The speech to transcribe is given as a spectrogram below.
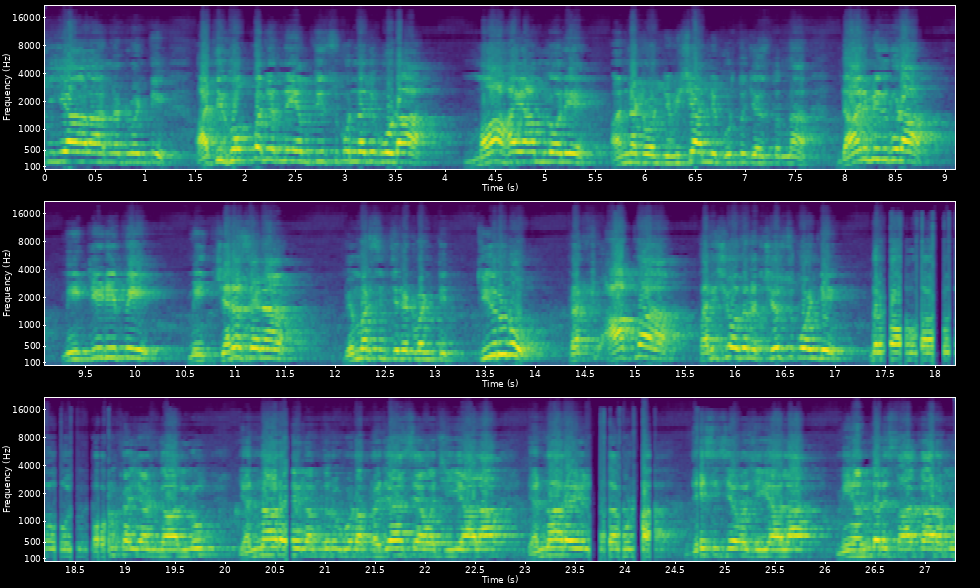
చేయాలన్నటువంటి అతి గొప్ప నిర్ణయం తీసుకున్నది కూడా మా హయాంలోనే అన్నటువంటి విషయాన్ని గుర్తు చేస్తున్నా దాని మీద కూడా మీ టీడీపీ మీ జనసేన విమర్శించినటువంటి తీరును ఆత్మ పరిశోధన చేసుకోండి. చంద్రబాబు గారు పవన్ కళ్యాణ్ గారు ఎన్ఆర్ఐలందరూ కూడా ప్రజాసేవ చేయాలా? ఎన్ఆర్ఐలంతా కూడా దేశ సేవ చేయాలా? మీ అందరి సహకారము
